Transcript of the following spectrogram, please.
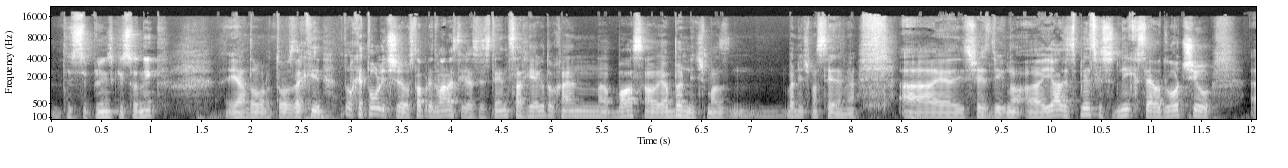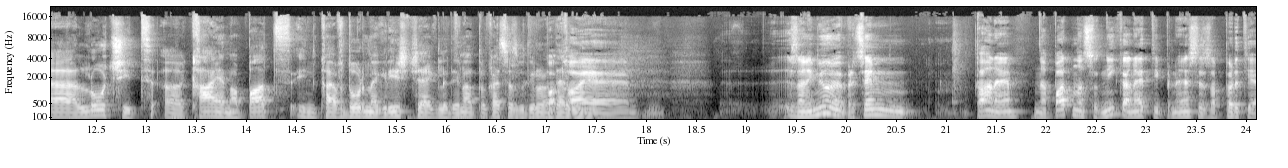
Disciplinski sodnik. Ja, dobro, to zdaj, ki, to je toliko, ostalo pri 12 asistencah, je kdo kaj nabasal, ja, Brnič ima, Brnič ima 7, ja, uh, je 6 dvignil. Uh, ja, disciplinski sodnik se je odločil uh, ločiti, uh, kaj je napad in kaj je vdorne igrišče, glede na to, kaj se je zgodilo na Pa derbi. kaj je. Zanimivo je predvsem ta ne, napad na sodnika, ne, ti prinese zaprtje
